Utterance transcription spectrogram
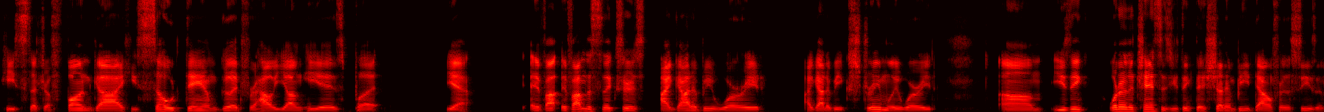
He's such a fun guy. He's so damn good for how young he is. But yeah, if I if I'm the Sixers, I gotta be worried. I gotta be extremely worried. Um, you think what are the chances you think they shut Embiid down for the season?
